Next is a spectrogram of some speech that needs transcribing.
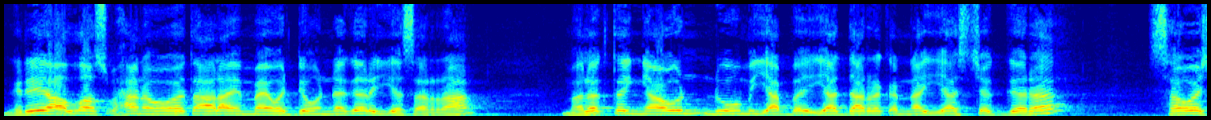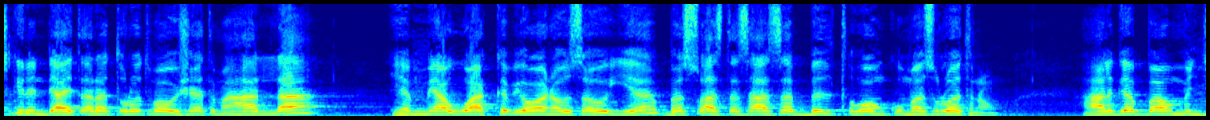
እንግዲህ አላህ ስብሓናሁ ወተላ የማይወደውን ነገር እየሰራ መለክተኛውን እንዲሁም እያዳረቀና እያስቸገረ ሰዎች ግን እንዳይጠረጥሩት በውሸት መሀላ የሚያዋክብ የሆነው ሰውዬ በእሱ አስተሳሰብ ብልጥ ሆንኩ መስሎት ነው አልገባውም እንጂ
